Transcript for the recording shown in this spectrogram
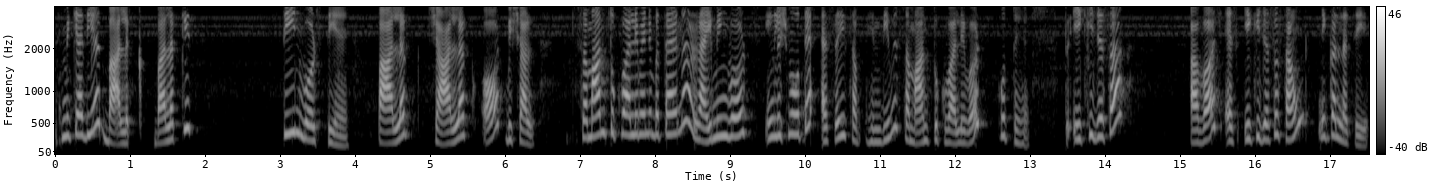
इसमें क्या दिया है? बालक। बालक के तीन वर्ड्स दिए हैं। पालक, चालक और विशाल। समान तुक वाले मैंने बताया ना राइमिंग वर्ड्स इंग्लिश में होते हैं, ऐसे ही सब हिंदी में समान तुक वाले वर्ड्स होते हैं। तो एक ही जैसा आवाज़, ऐसे, एक ही जैसा साउंड निकलना चाहिए।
